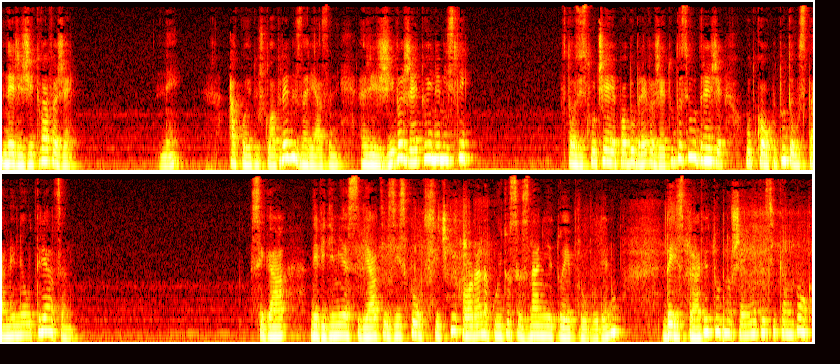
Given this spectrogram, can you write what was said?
не режи това въже. Не. Ако е дошло време за рязане, режи въжето и не мисли. В този случай е по-добре въжето да се отреже, отколкото да остане неотрязано. Сега невидимия свят изисква от всички хора, на които съзнанието е пробудено, да изправят отношенията си към Бога.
